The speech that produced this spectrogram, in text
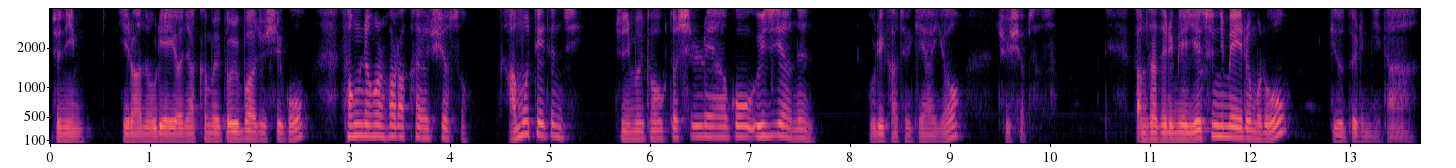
주님, 이러한 우리의 연약함을 돌봐 주시고 성령을 허락하여 주셔서 아무 때든지 주님을 더욱더 신뢰하고 의지하는 우리가 되게 하여 주시옵소서. 감사드리며 예수님의 이름으로 기도드립니다.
